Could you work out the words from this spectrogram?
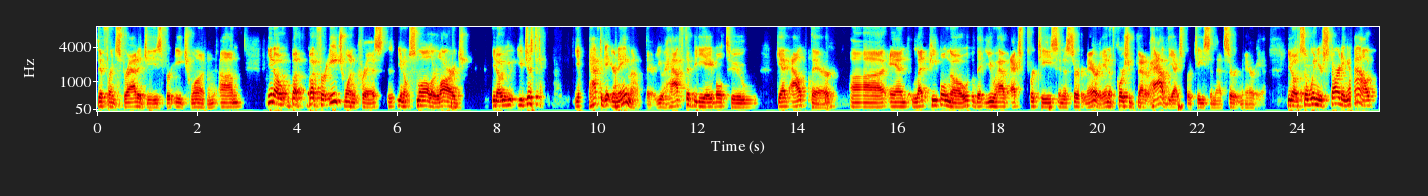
different strategies for each one. Um, you know, but but for each one, Chris, you know, small or large, you know, you you just you have to get your name out there. You have to be able to get out there uh, and let people know that you have expertise in a certain area. And of course, you better have the expertise in that certain area. You know, so when you're starting out,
